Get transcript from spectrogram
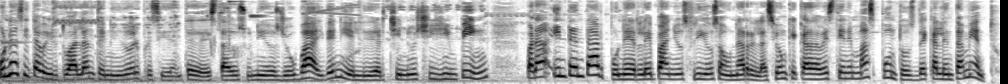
Una cita virtual han tenido el presidente de Estados Unidos Joe Biden y el líder chino Xi Jinping para intentar ponerle paños fríos a una relación que cada vez tiene más puntos de calentamiento.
